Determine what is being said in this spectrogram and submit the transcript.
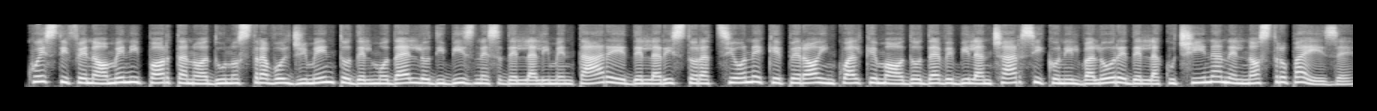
Questi fenomeni portano ad uno stravolgimento del modello di business dell'alimentare e della ristorazione che però in qualche modo deve bilanciarsi con il valore della cucina nel nostro paese.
